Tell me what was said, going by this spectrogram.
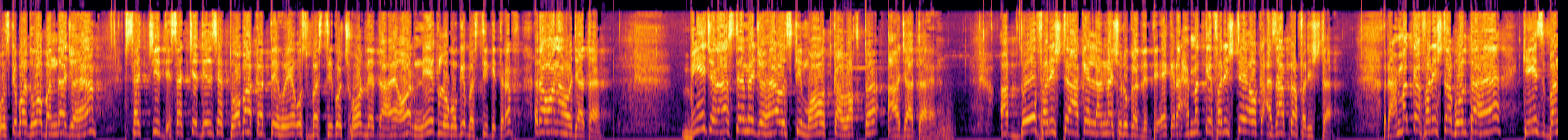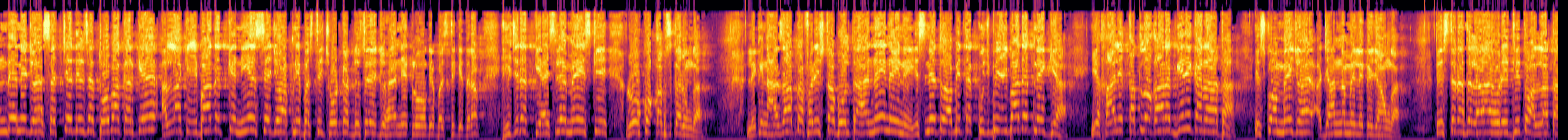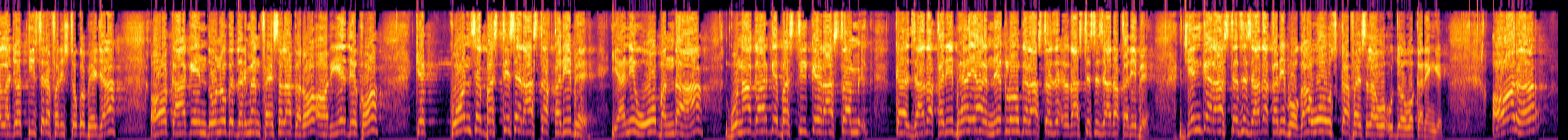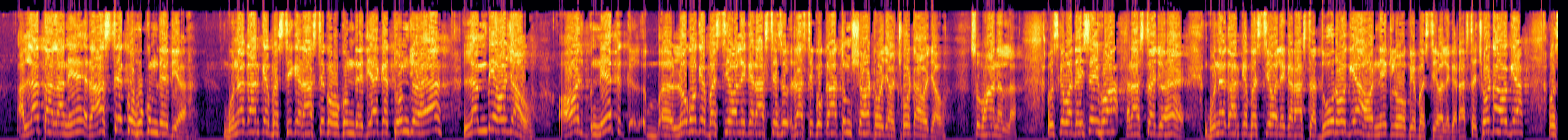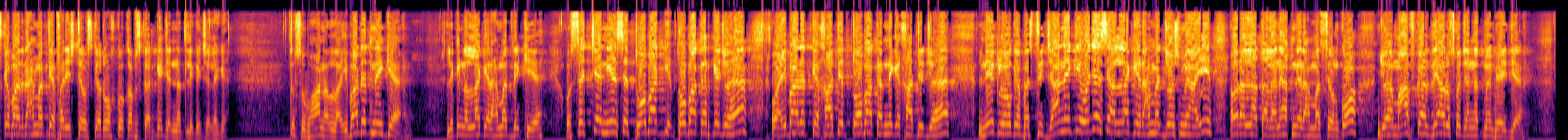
उसके बाद वो बंदा जो है सच्ची सच्चे दिल से तोबा करते हुए उस बस्ती को छोड़ देता है और नेक लोगों की बस्ती की तरफ़ रवाना हो जाता है। बीच रास्ते में जो है उसकी मौत का वक्त आ जाता है। अब दो फरिश्ते आके लड़ना शुरू कर देते एक रहमत के फरिश्ते और अजाब का फरिश्ता। रहमत का फरिश्ता बोलता है कि इस बंदे ने जो है सच्चे दिल से तोबा करके अल्लाह की इबादत के नियत से जो अपनी बस्ती छोड़कर दूसरे जो है नेक लोगों के बस्ती की तरफ़ हिजरत किया। इसलिए मैं इसकी रूह को कब्ज करूँगा। लेकिन आजाब का फरिश्ता बोलता है, नहीं नहीं नहीं, इसने तो अभी तक कुछ भी इबादत नहीं किया। ये खाली कत्लो गारत गिरी कर रहा था। इसको मैं जो है जहन्नम में लेके जाऊँगा। तो इस तरह से लड़ाई हो रही थी तो अल्लाह ताला जो तीसरे फरिश्तों को भेजा और कहा कि इन दोनों के दरमियान फैसला करो और ये देखो कि कौन से बस्ती से रास्ता करीब है। यानी वो बंदा गुनागार के बस्ती के रास्ता का ज़्यादा करीब है या नेक लोगों के रास्ते रास्ते से ज़्यादा करीब है? जिनके रास्ते से ज़्यादा करीब होगा, वो उसका फैसला वो जो वो करेंगे। और अल्लाह ताला ने रास्ते को हुक्म दे दिया। गुनागार के बस्ती के रास्ते को हुक्म दे दिया कि तुम जो है लंबे हो जाओ। और नेक लोगों के बस्ती वाले के रास्ते से रास्ते को कहा, तुम शॉर्ट हो जाओ, छोटा हो जाओ। सुबहान अल्लाह उसके बाद ऐसे ही हुआ, रास्ता जो है गुनागार के बस्ती वाले का रास्ता दूर हो गया और नेक लोगों के बस्ती वाले का रास्ता छोटा हो गया। उसके बाद रहमत के फरिश्ते उसके रूह को कब्ज करके जन्नत लेके चले गए। तो सुबह अल्लाह इबादत नहीं किया। लेकिन अल्लाह की रहमत देखिए वो सच्चे नियत से तोबा तोबा करके जो है वो इबादत के खातिर तोबा करने के खातिर जो है नेक लोगों के बस्ती जाने की वजह से अल्लाह की रहमत जोश में आई और अल्लाह ताला ने अपने रहमत से उनको जो है माफ़ कर दिया और उसको जन्नत में भेज दिया।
